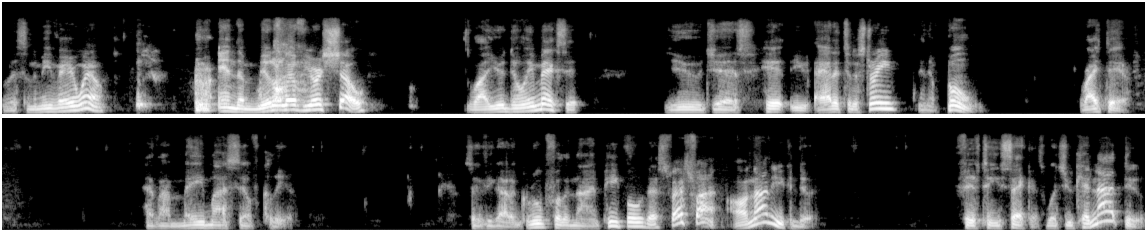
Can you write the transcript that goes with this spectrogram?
listen to me very well. In the middle of your show, while you're doing Mexit, you just hit, you add it to the stream, and then boom, right there. Have I made myself clear? So if you got a group full of nine people, that's, that's fine. All nine of you can do it. 15 seconds. What you cannot do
